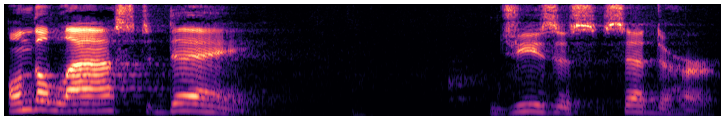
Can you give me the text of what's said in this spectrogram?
on the last day. Jesus said to her,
